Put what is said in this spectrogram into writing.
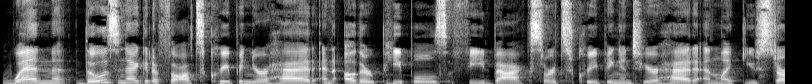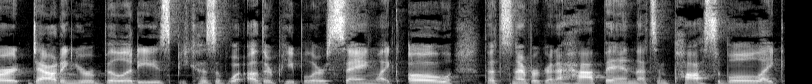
when those negative thoughts creep in your head and other people's feedback starts creeping into your head and like you start doubting your abilities because of what other people are saying like oh that's never going to happen. That's impossible. Like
